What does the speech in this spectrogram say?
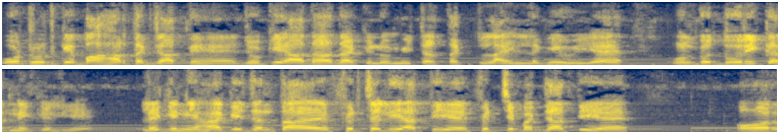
उठ उठ के बाहर तक जाते हैं जो कि आधा आधा किलोमीटर तक लाइन लगी हुई है उनको दूरी करने के लिए। लेकिन यहाँ की जनता है फिर चली आती है फिर चिपक जाती है और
